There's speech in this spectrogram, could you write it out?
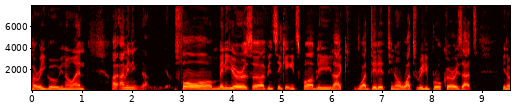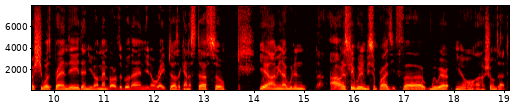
her ego, you know. And I, I mean, for many years, uh, I've been thinking it's probably like what did it, you know, what really broke her is that, you know, she was branded and, you know, a member of the God Hand, you know, raped her, that kind of stuff. So, yeah, I mean, I wouldn't, I honestly wouldn't be surprised if uh, we were, you know, uh, shown that.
